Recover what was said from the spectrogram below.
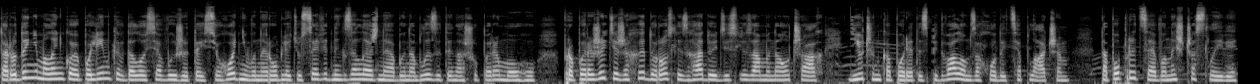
Та родині маленької Полінки вдалося вижити. Сьогодні вони роблять усе від них залежне, аби наблизити нашу перемогу. Про пережиті жахи дорослі згадують зі сльозами на очах. Дівчинка поряд із підвалом заходиться плачем. Та попри це вони щасливі.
